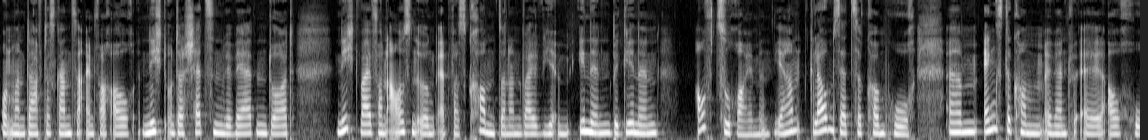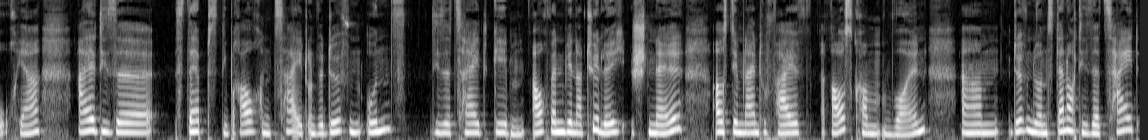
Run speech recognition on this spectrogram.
und man darf das Ganze einfach auch nicht unterschätzen. Wir werden dort nicht, weil von außen irgendetwas kommt, sondern weil wir im Innen beginnen, aufzuräumen, ja. Glaubenssätze kommen hoch, ähm, Ängste kommen eventuell auch hoch, ja. All diese Steps, die brauchen Zeit und wir dürfen uns diese Zeit geben. Auch wenn wir natürlich schnell aus dem 9 to 5 rauskommen wollen, ähm, dürfen wir uns dennoch diese Zeit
